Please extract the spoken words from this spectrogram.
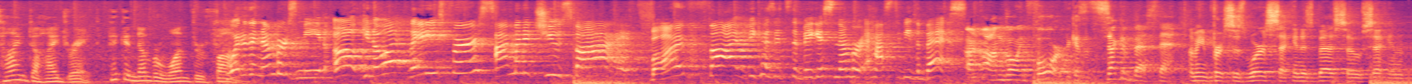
Time to hydrate. Pick a number 1 through 5. What do the numbers mean? Oh, you know what? Ladies first. I'm gonna choose five. Five? Five because it's the biggest number. It has to be the best. I- I'm going four because it's second best then. I mean, first is worst, second is best, so second.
